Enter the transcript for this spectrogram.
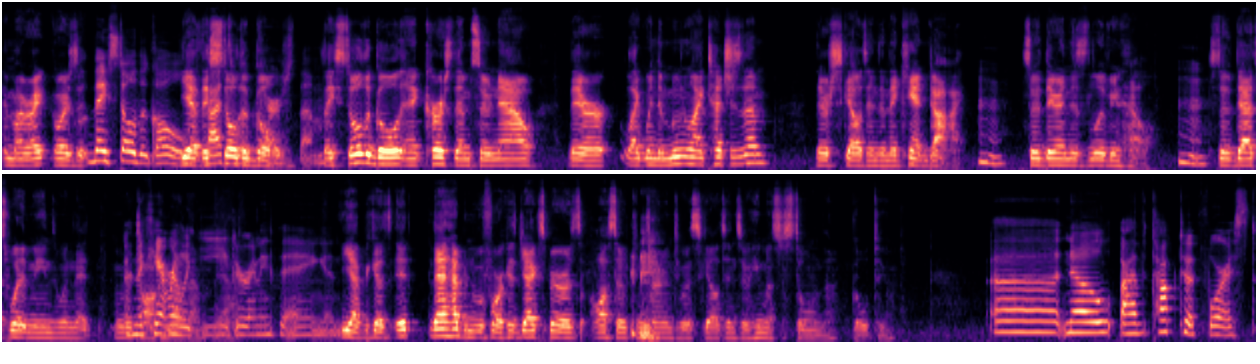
Am I right, or is it? They stole the gold. Yeah, they That's stole the gold. cursed Them. They stole the gold, and it cursed them. So now they're like when the moonlight touches them, they're skeletons, and they can't die. Mm-hmm. So they're in this living hell. So that's what it means when that. When and they can't really them. eat Yeah. or anything. And Yeah, because it that happened before. Because Jack Sparrow's also can turn into a skeleton, so he must have stolen the gold too. Uh, no, I've talked to Forrest.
